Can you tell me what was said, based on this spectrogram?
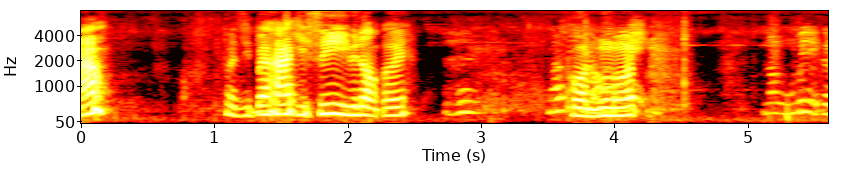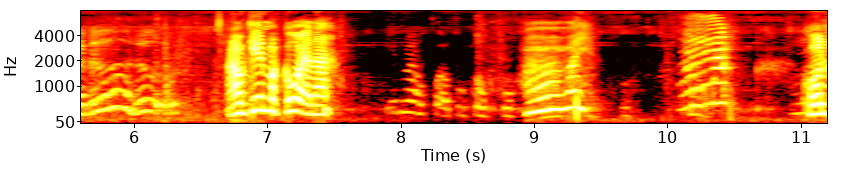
เอ้าเพิ่นสิไปหาขี้ซี่พี่น้องเอ้ยพ่อน้องมดน้องมีก็ดื้อดื้อเอากินมะกล้วยนะกินแบบกว่าปุกปุกปุกเอาไว้คน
